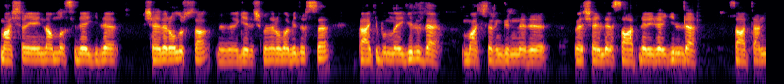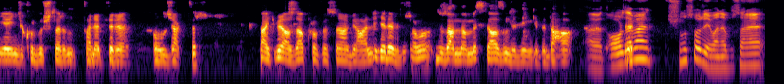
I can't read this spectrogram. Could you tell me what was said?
maçların yayınlanmasıyla ilgili şeyler olursa, e, gelişmeler olabilirse belki bununla ilgili de maçların günleri ve şeyleri saatleriyle ilgili de zaten yayıncı kuruluşların talepleri olacaktır. Belki biraz daha profesyonel bir hale gelebilir ama düzenlenmesi lazım dediğin gibi daha. Evet orada Evet. hemen şunu sorayım hani bu sene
